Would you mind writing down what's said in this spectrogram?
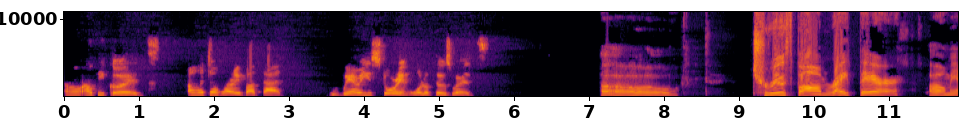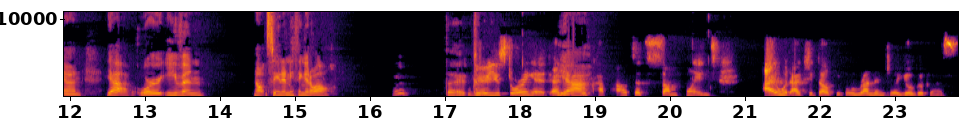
Oh, I'll be good. Oh, don't worry about that. Where are you storing all of those words? Oh, truth bomb right there. Oh, man. Yeah. Or even not saying anything at all. Hmm. The, Where are you storing it? And yeah. it will come out at some point. I would actually tell people run into a yoga class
